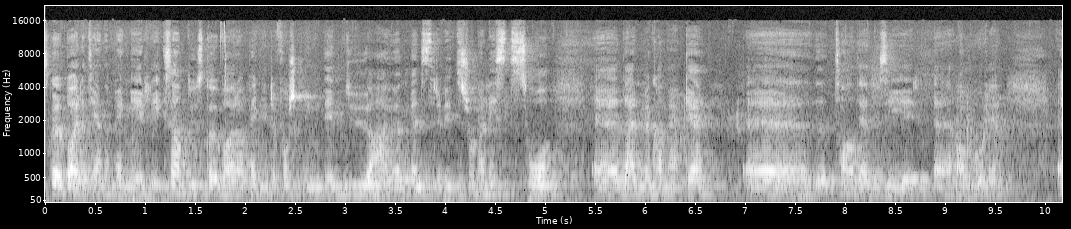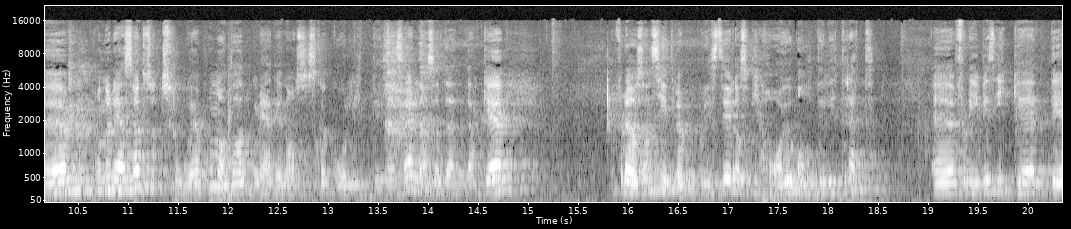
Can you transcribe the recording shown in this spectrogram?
skal jo bare tjene penger. ikke sant? Du skal jo bare ha penger til forskningen din. Du er jo en venstrevidd journalist, så eh, dermed kan jeg ikke eh, ta det du sier, eh, alvorlig. Um, og når det er sagt, så tror jeg på en måte at mediene også skal gå litt i seg selv. Altså, det, det er ikke For det er jo sånn side ved populister. altså De har jo alltid litt rett. Eh, fordi hvis ikke det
